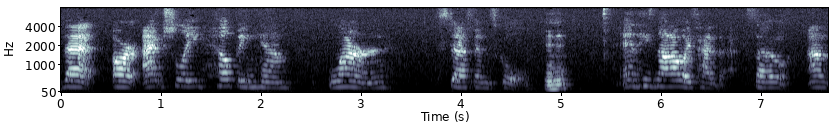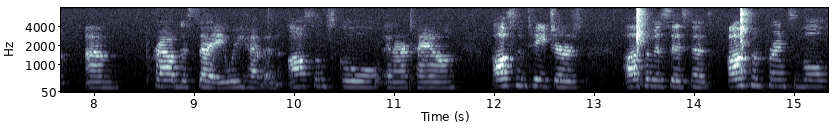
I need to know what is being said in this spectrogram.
that are actually helping him learn stuff in school. Mhm. And he's not always had that. So I'm I'm proud to say we have an awesome school in our town, awesome teachers, awesome assistants, awesome principal.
